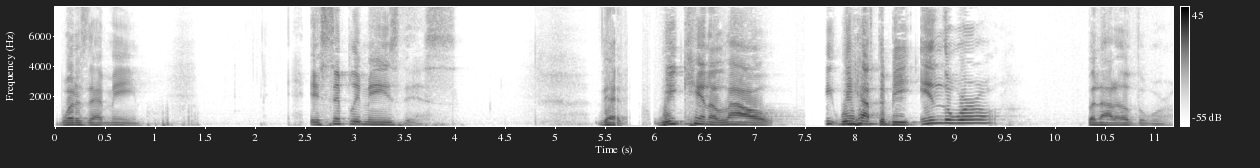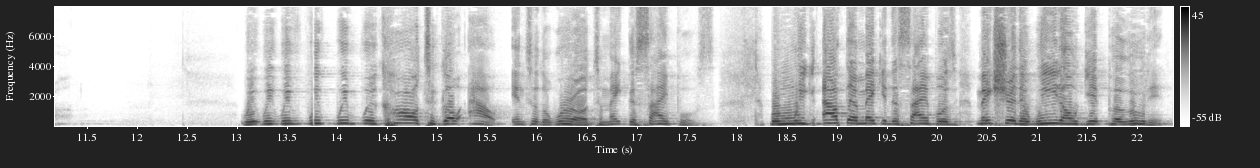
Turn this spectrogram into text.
What does that mean? It simply means this that we can't allow, we have to be in the world, but not of the world. We, we, we, we, we, we're called to go out into the world to make disciples. But when we out there making disciples, make sure that we don't get polluted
